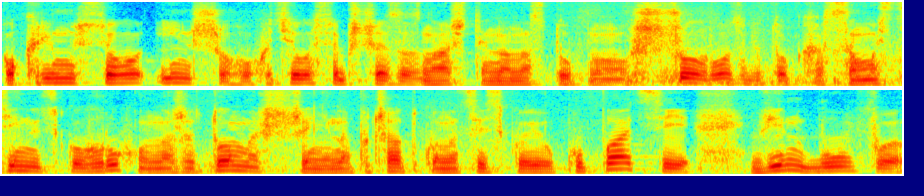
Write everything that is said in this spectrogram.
Окрім усього іншого, хотілося б ще зазначити на наступному, що розвиток самостійницького руху на Житомирщині на початку нацистської окупації він був е,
